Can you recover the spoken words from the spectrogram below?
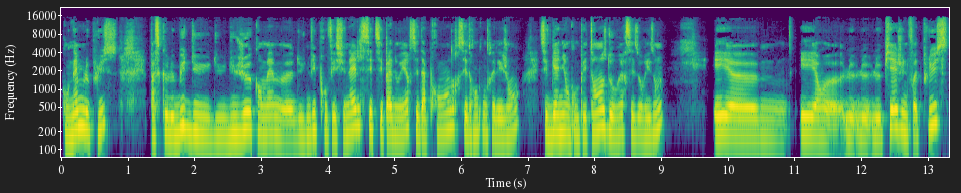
qu'on aime le plus, parce que le but du, du, du jeu quand même euh, d'une vie professionnelle, c'est de s'épanouir, c'est d'apprendre, c'est de rencontrer des gens, c'est de gagner en compétences, d'ouvrir ses horizons. Et, euh, et euh, le, le, le, piège, une fois de plus,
